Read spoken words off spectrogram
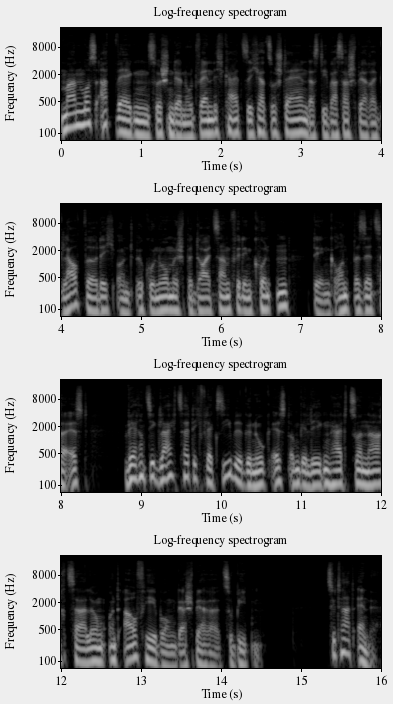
Man muss abwägen zwischen der Notwendigkeit sicherzustellen, dass die Wassersperre glaubwürdig und ökonomisch bedeutsam für den Kunden, den Grundbesitzer ist, während sie gleichzeitig flexibel genug ist, um Gelegenheit zur Nachzahlung und Aufhebung der Sperre zu bieten. Zitat Ende.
